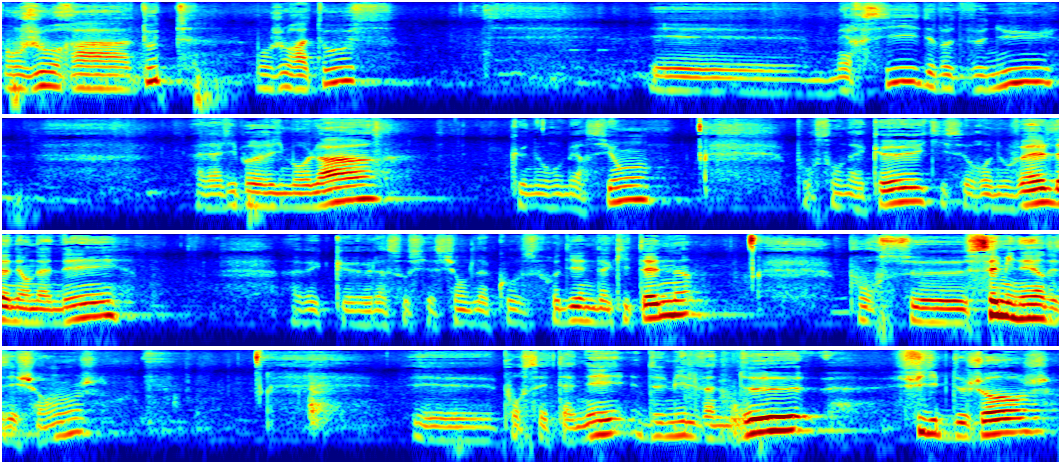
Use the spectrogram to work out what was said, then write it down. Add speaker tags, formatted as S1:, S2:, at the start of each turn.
S1: Bonjour à toutes, bonjour à tous, et merci de votre venue à la librairie Mola, que nous remercions pour son accueil qui se renouvelle d'année en année avec euh, l'association de la cause freudienne d'Aquitaine pour ce séminaire des échanges pour cette année 2022, Philippe de Georges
